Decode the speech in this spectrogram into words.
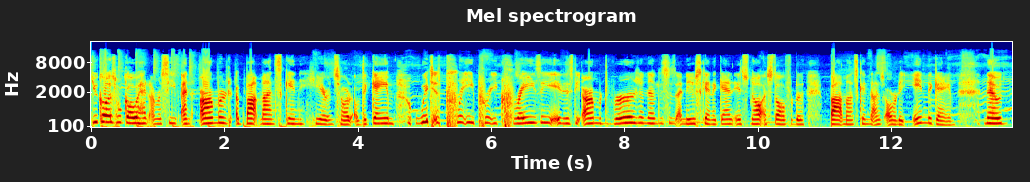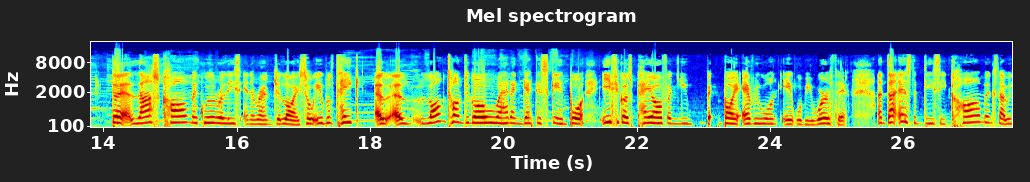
you guys will go ahead and receive an armored Batman skin here inside of the game, which is pretty pretty crazy. It is the armored version. Now this is a new skin again. It's not a stall for the Batman skin that is already in the game. Now, the last comic will release in around July, so it will take a, a long time to go ahead and get this skin. But if you guys pay off and you buy everyone, it will be worth it. And that is the DC Comics that we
